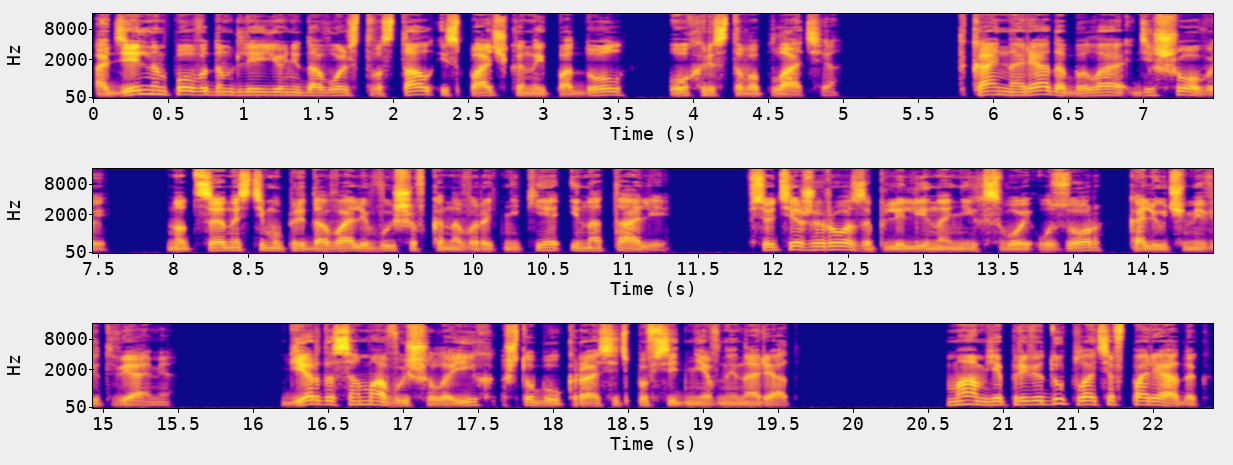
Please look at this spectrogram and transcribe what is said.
Отдельным поводом для ее недовольства стал испачканный подол охристого платья. Ткань наряда была дешевой, но ценность ему придавали вышивка на воротнике и на талии. Все те же розы плели на них свой узор колючими ветвями. Герда сама вышила их, чтобы украсить повседневный наряд. «Мам, я приведу платье в порядок»,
